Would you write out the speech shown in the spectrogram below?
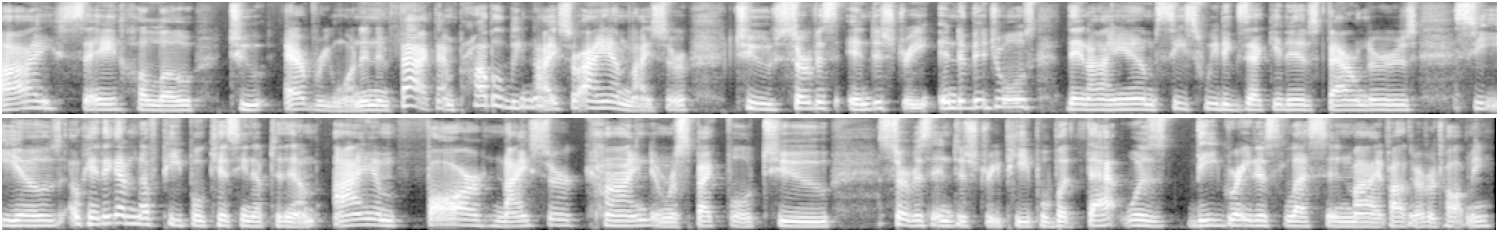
I say hello to everyone. And in fact, I'm probably nicer, I am nicer to service industry individuals than I am C suite executives, founders, CEOs. Okay, they got enough people kissing up to them. I am far nicer, kind, and respectful to service industry people, but that was the greatest lesson my father ever taught me.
